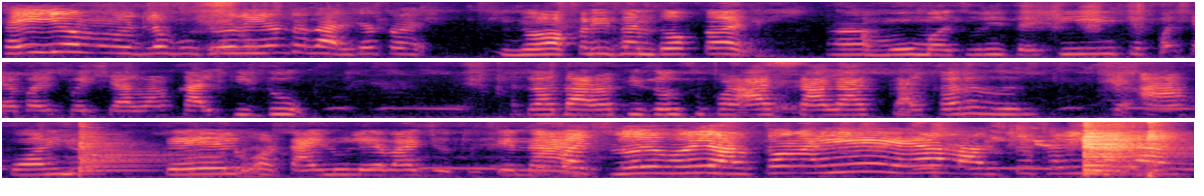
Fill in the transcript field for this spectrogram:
થઈ ગયો એટલે પૂછો નોકરી ધંધો કર. હું. મજૂરી જતી કે પૈસા ભાઈ પૈસા લાવ કીધું. એટલે તારાથી જઉં છું પણ આજકાલ આજકાલ કરે કે આ કોણી તેલ અટાઈનું લેવા જતું કે ના. પૈસલો આવતો નહીં એ હાલતો થઈ ગયા.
